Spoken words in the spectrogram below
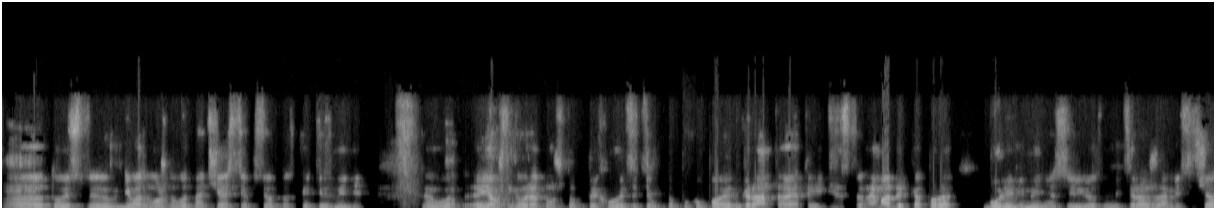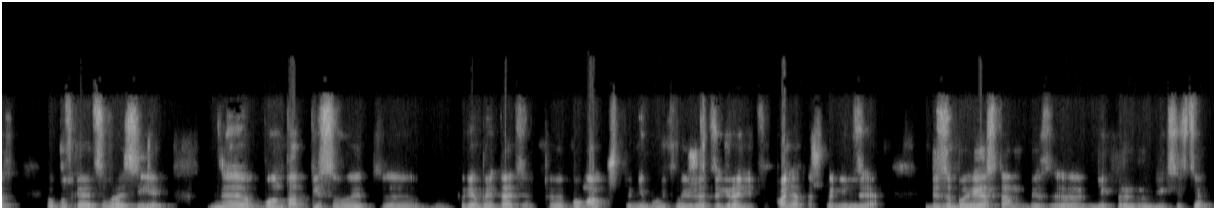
Mm-hmm. То есть невозможно в одночасье все, так сказать, изменить. Вот. Я уж не говорю о том, что приходится тем, кто покупает гранты, а это единственная модель, которая более или менее серьезными тиражами сейчас выпускается в России – он подписывает, э, приобретатель, э, бумагу, что не будет выезжать за границу. Понятно, что нельзя. Без АБС, там, без некоторых других систем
